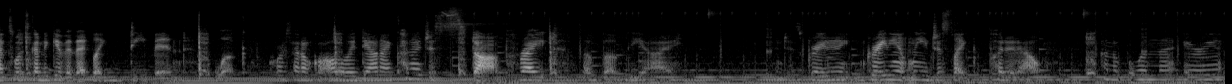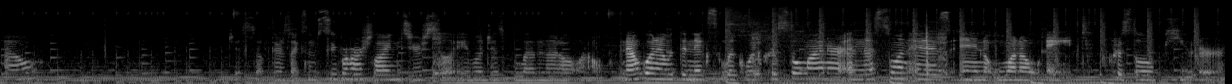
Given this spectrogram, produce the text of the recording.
That's what's going to give it that like deepened look. Of course I don't go all the way down. I kind of just stop right above the eye and just gradient, gradiently just like put it out. Kind of blend that area out. Just so if there's like some super harsh lines, you're still able to just blend that all out. Now I'm going in with the NYX Liquid Crystal Liner, and this one is in 108 Crystal Pewter.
